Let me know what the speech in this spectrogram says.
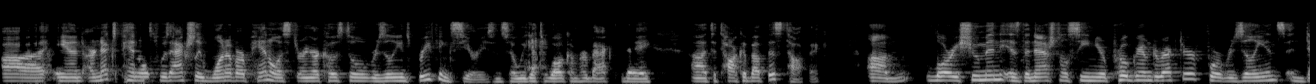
Uh, and our next panelist was actually one of our panelists during our coastal resilience briefing series. And so we get to welcome her back today uh, to talk about this topic. Um, Laurie Schoeman is the National Senior Program Director for Resilience and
